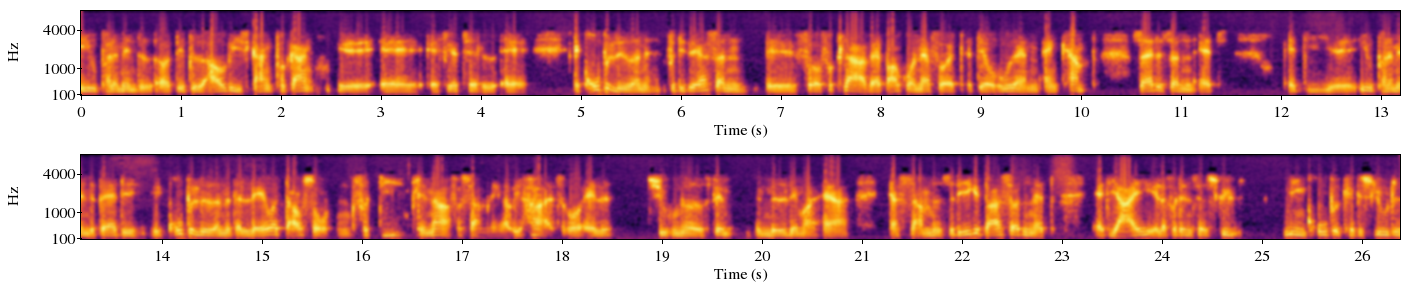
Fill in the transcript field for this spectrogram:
EU-parlamentet, og det er blevet afvist gang på gang øh, af, af flertallet af, af gruppelederne, fordi det er sådan, øh, for at forklare, hvad baggrunden er for, at, det overhovedet er en, er en kamp, så er det sådan, at at i øh, EU-parlamentet, der er det øh, gruppelederne, der laver dagsordenen for de plenarforsamlinger, vi har, altså hvor alle 705 medlemmer er, er samlet. Så det er ikke bare sådan, at, at jeg, eller for den sags skyld, min gruppe kan beslutte,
